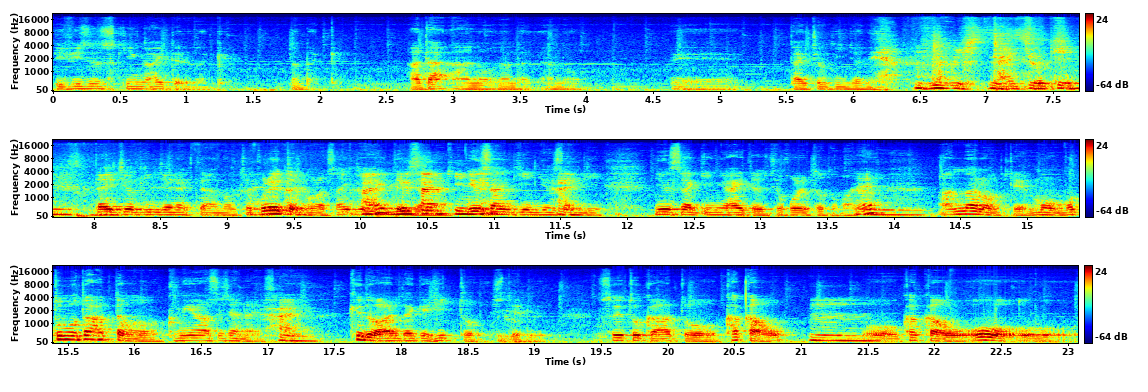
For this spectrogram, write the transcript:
ビフィズス菌が入ってるんだっけ？なんだっけ？あだあのなんだあのえー大腸菌じゃね輸出 大腸菌大腸菌じゃなくてあのチョコレートにほら最近入ってるじゃない、はい。乳乳酸酸菌菌ね。乳酸菌、乳酸菌が入ってるチョコレートとかね、あんなのってもう元々あったものの組み合わせじゃないですか、はい。けどあれだけヒットしてる、それとかあとカカオ、うん。おカカオをお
